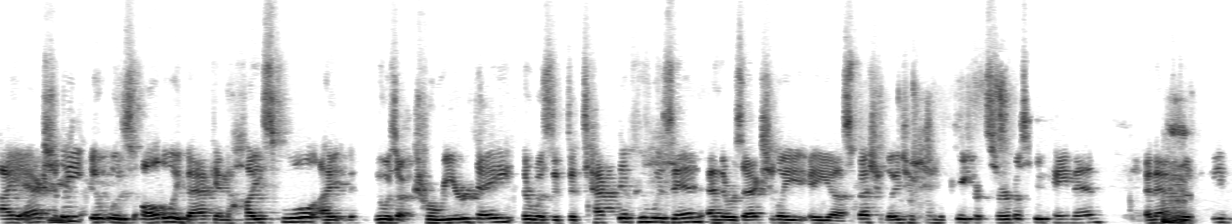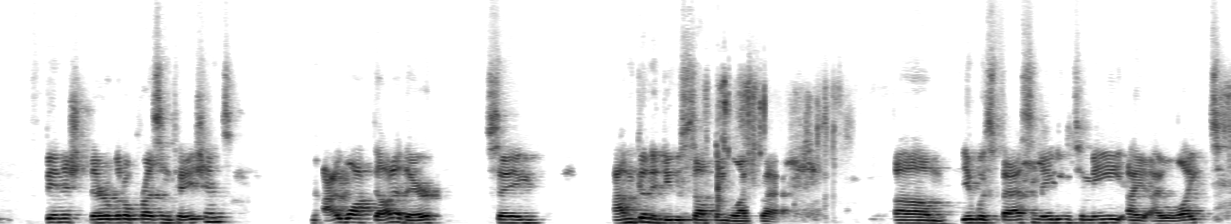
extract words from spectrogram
I actually, it was all the way back in high school. I it was a career day. There was a detective who was in, and there was actually a, uh, special agent from the Secret Service who came in. And after they finished their little presentations, I walked out of there saying, "I'm going to do something like that." Um, it was fascinating to me. I, I liked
